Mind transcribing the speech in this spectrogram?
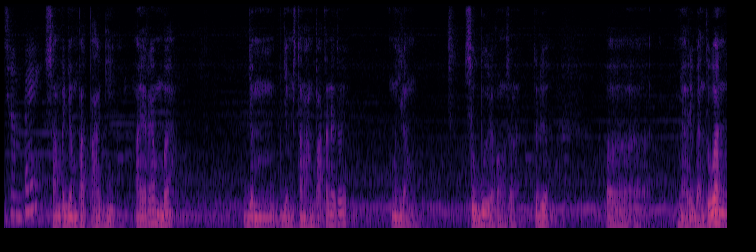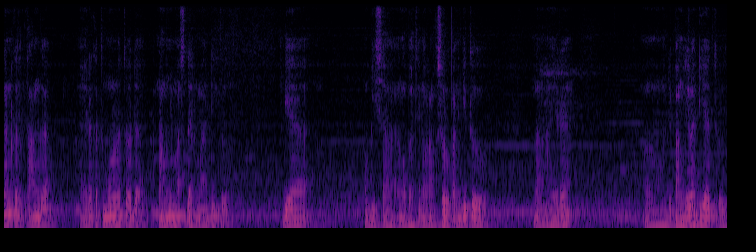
sampai? sampai jam 4 pagi. Akhirnya mbah jam jam setengah empatan itu menjelang subuh ya kalau nggak salah. Itu dia eh, nyari bantuan kan ke tetangga. Akhirnya ketemu lah tuh ada namanya Mas Darmadi tuh. Dia bisa ngobatin orang kesurupan gitu. Nah akhirnya eh, dipanggil lah dia tuh.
